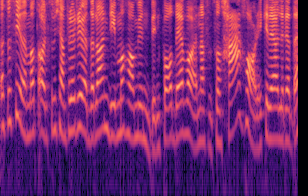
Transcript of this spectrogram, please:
Og så sier de at alle som kommer fra røde land, de må ha munnbind på. Og det var nesten sånn Hæ, har de ikke det allerede?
